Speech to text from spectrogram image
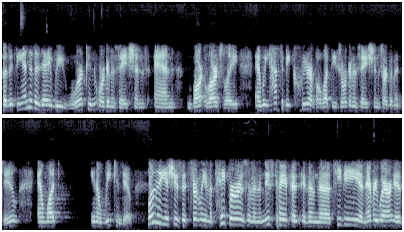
But at the end of the day, we work in organizations and bar- largely, and we have to be clear about what these organizations are going to do and what you know we can do. One of the issues that's certainly in the papers and in the newspaper and in the TV and everywhere is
